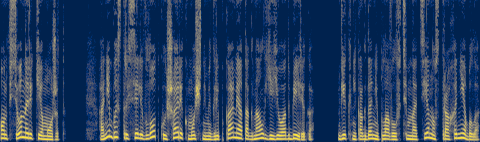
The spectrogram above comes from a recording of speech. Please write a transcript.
Он все на реке может». Они быстро сели в лодку, и Шарик мощными грибками отогнал ее от берега. Вик никогда не плавал в темноте, но страха не было.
